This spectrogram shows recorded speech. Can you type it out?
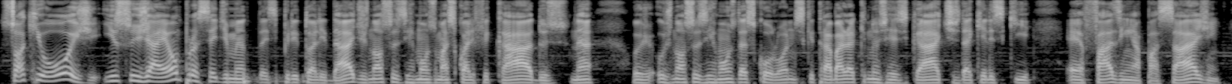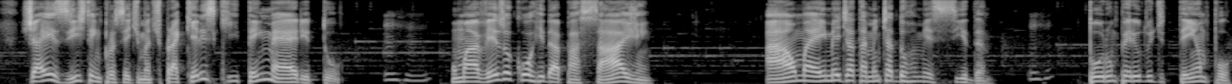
Só que hoje isso já é um procedimento da espiritualidade, os nossos irmãos mais qualificados, né? Os, os nossos irmãos das colônias que trabalham aqui nos resgates, daqueles que eh, fazem a passagem, já existem procedimentos para aqueles que têm mérito. Uhum. Uma vez ocorrida a passagem, a alma é imediatamente adormecida Uhum. por um período de tempo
